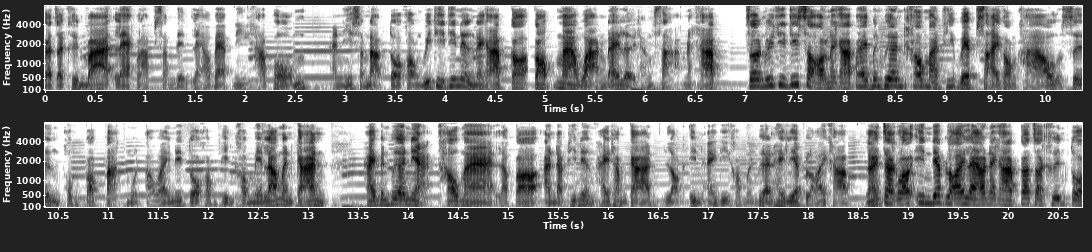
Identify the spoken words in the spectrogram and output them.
ก็จะขึ้นว่าแลกรับสำเร็จแล้วแบบนี้ครับผม อันนี้สำหรับตัวของวิธีที่1นะครับก็ก๊อปมาวางได้เลยทั้ง 3 นะครับ ส่วนวิธีที่2นะครับให้เพื่อนๆเข้ามาที่เว็บไซต์ของเขา ซึ่งผมก็ปักหมุดเอาไว้ในตัวของพินคอมเมนต์แล้วเหมือนกัน ให้เพื่อนๆเนี่ยเข้ามาแล้วก็อันดับที่ 1 ให้ทำการล็อกอิน ID ของเพื่อนๆให้เรียบร้อยครับ หลังจากล็อกอินเรียบร้อยแล้วนะครับก็จะขึ้นตัว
